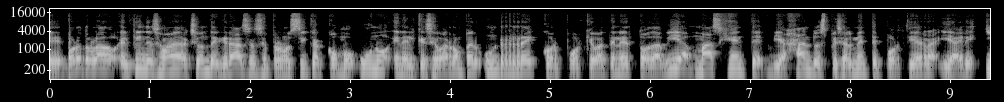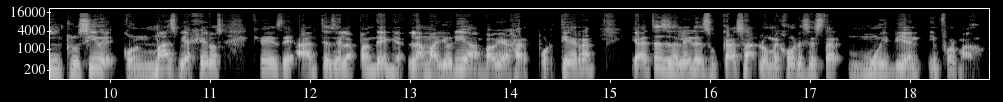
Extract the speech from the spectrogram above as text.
Eh, por otro lado, el fin de semana de Acción de Gracias se pronostica como uno en el que se va a romper un récord porque va a tener todavía más gente viajando, especialmente por tierra y aire, inclusive con más viajeros que desde antes de la pandemia. La mayoría va a viajar por tierra y antes de salir de su casa, lo mejor es estar muy bien informado.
